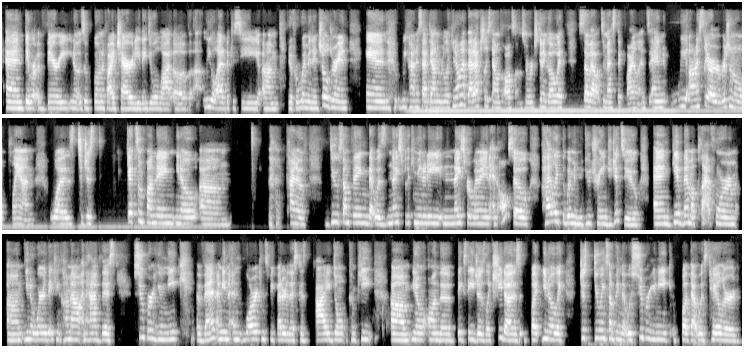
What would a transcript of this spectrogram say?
And they were a very, you know, it was a bona fide charity. They do a lot of uh, legal advocacy, um, you know, for women and children. And we kind of sat down and we were like, you know what, that actually sounds awesome. So we're just going to go with sub out domestic violence. And we honestly, our original plan was to just get some funding, you know, um, kind of do something that was nice for the community, nice for women, and also highlight the women who do train jujitsu and give them a platform, um, you know, where they can come out and have this super unique event. I mean, and Laura can speak better to this because I don't compete, um, you know, on the big stages like she does. But you know, like just doing something that was super unique, but that was tailored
